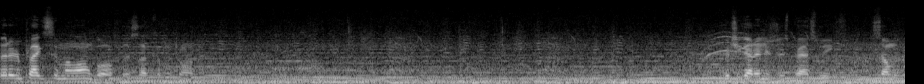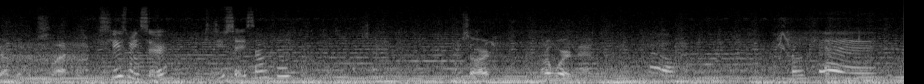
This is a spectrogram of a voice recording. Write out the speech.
Better than practicing my long ball for this upcoming tournament. Richard got injured this past week. Someone's got put in the slack. Excuse me, sir. Did you say something? I'm sorry. Not a word, man. Oh. Okay.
